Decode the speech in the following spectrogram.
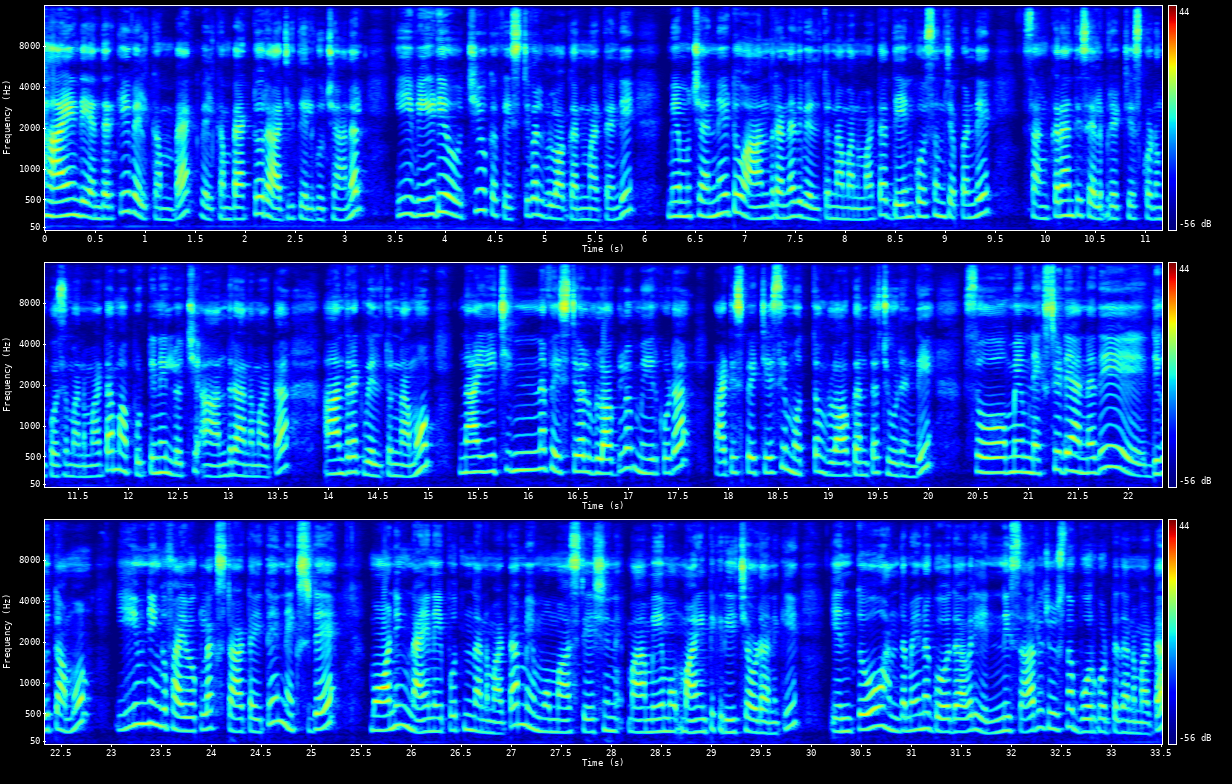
Hi అండి అందరికీ. Welcome back. Welcome back to Raji Telugu channel. ఈ వీడియో వచ్చి ఒక ఫెస్టివల్ వ్లాగ్ అనమాట అండి. మేము చెన్నై టు ఆంధ్ర అనేది వెళ్తున్నాం అనమాట దేనికోసం చెప్పండి? సంక్రాంతి సెలబ్రేట్ చేసుకోవడం కోసం అనమాట మా పుట్టినిల్లు వచ్చి ఆంధ్ర అనమాట ఆంధ్రాకి వెళ్తున్నాము. నా ఈ చిన్న ఫెస్టివల్ వ్లాగ్లో మీరు కూడా పార్టిసిపేట్ చేసి మొత్తం వ్లాగ్ అంతా చూడండి. సో మేము నెక్స్ట్ డే అన్నది దిగుతాము. Evening five o'clock start అయితే నెక్స్ట్ డే మార్నింగ్ నైన్ అయిపోతుందనమాట మేము మా స్టేషన్ మా మేము మా ఇంటికి రీచ్ అవ్వడానికి ఎంతో అందమైన గోదావరి ఎన్నిసార్లు చూసినా బోర్ కొట్టదనమాట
